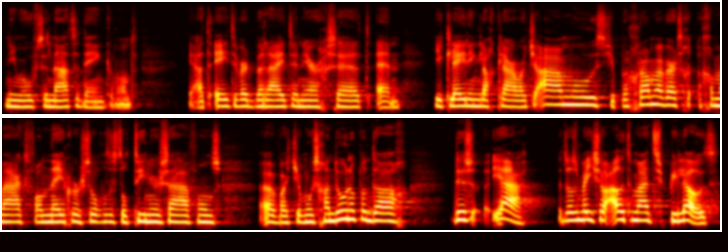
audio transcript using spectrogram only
niet meer hoefde na te denken. Want ja, het eten werd bereid en neergezet. En je kleding lag klaar wat je aan moest. Je programma werd ge- gemaakt van 9 uur s ochtends tot 10 uur s avonds. eh, wat je moest gaan doen op een dag. Dus ja, het was een beetje zo'n automatische piloot.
